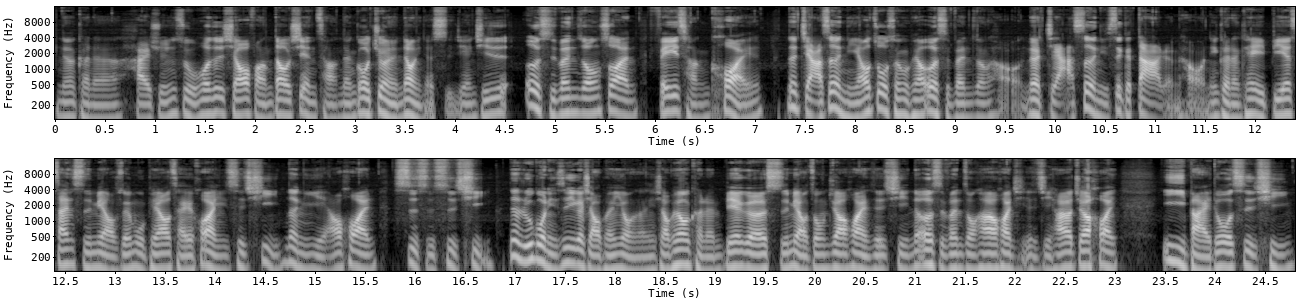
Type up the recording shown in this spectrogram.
那可能海巡署或是消防到现场能够救援到你的时间，其实二十分钟算非常快。那假设你要做水母漂二十分钟好，那假设你是个大人好，你可能可以憋三十秒水母漂才换一次气，那你也要换四十次气。那如果你是一个小朋友呢？你小朋友可能憋个十秒钟就要换一次气，那二十分钟他要换几次气？他要就要换一百多次气。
